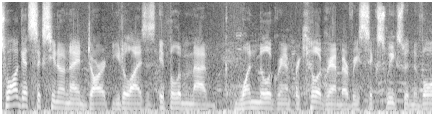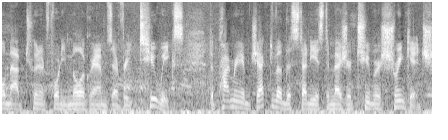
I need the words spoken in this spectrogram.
SWOG S1609 DART utilizes ipilimumab 1 milligram per kilogram every six weeks with nivolumab 240 milligrams every two weeks. The primary objective of the study is to measure tumor shrinkage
